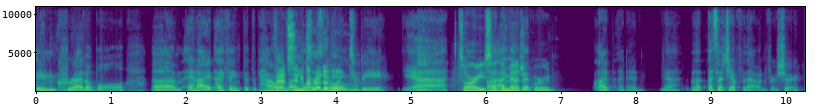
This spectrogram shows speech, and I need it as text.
incredible. Um, and I, I think that the power That's level is incredible. going to be, yeah. Sorry, you said Uh, the think magic that- word. I, I did. Yeah, that, I set you up for that one for sure.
